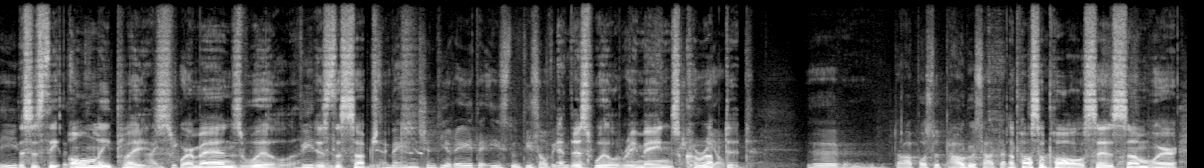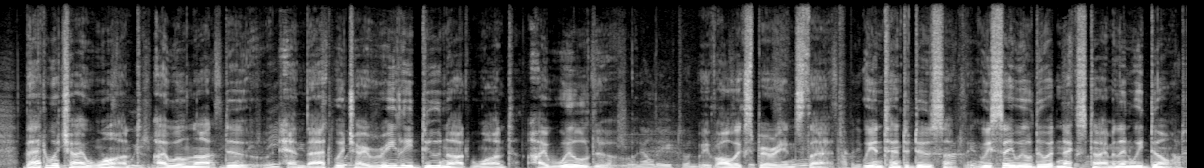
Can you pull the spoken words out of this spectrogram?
this is the only place where man's will is the subject. And this will remains corrupted. Apostle Paul says somewhere, That which I want, I will not do, and that which I really do not want, I will do. We've all experienced that. We intend to do something. We say we'll do it next time, and then we don't.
